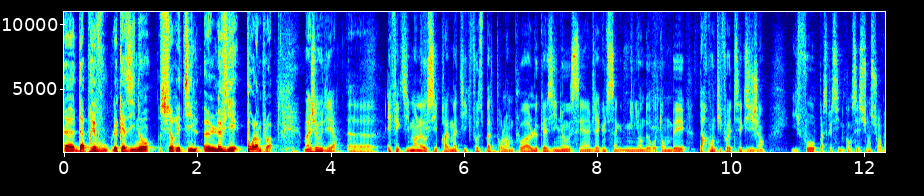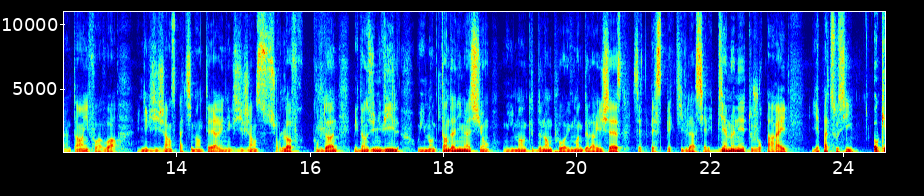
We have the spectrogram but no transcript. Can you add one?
euh, d'après vous, le casino serait-il un levier pour l'emploi? Moi, je vais vous dire, euh, effectivement, là aussi pragmatique, il faut se battre pour l'emploi. Le casino, c'est 1,5 million de retombées. Par contre, il faut être exigeant. Il faut, parce que c'est une concession sur 20 ans, il faut avoir une exigence bâtimentaire, une exigence sur l'offre qu'on donne. Mais dans une ville où il manque tant d'animation, où il manque de l'emploi, où il manque de la richesse, cette perspective-là, si elle est bien menée, toujours pareil, il n'y a pas de souci. Ok.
